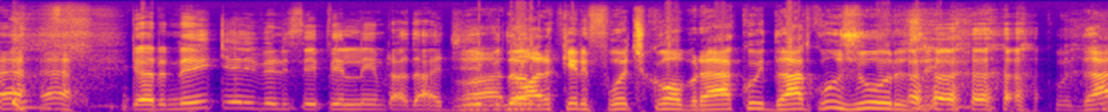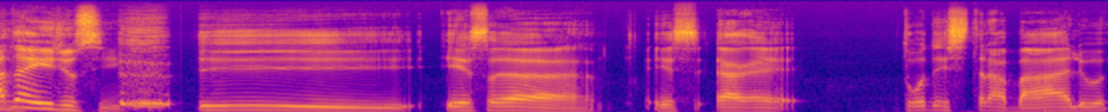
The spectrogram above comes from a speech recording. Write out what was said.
Quero nem que ele envelhecer pra ele lembrar da dívida. Ah, na hora que ele for te cobrar, cuidado com os juros, hein? cuidado aí, Gilcinho. E essa. Esse, é, todo esse trabalho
